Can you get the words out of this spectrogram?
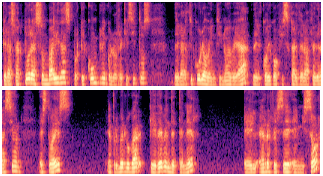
que las facturas son válidas porque cumplen con los requisitos del artículo 29A del Código Fiscal de la Federación. Esto es, en primer lugar, que deben de tener el RFC emisor,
